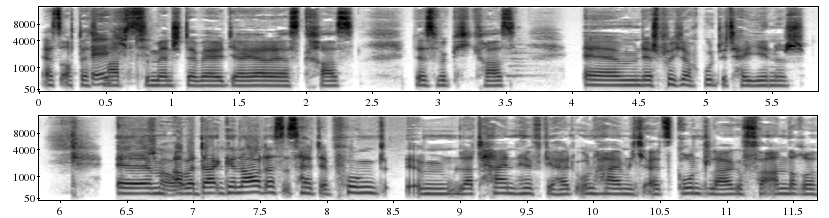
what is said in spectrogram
Er ist auch der Echt? smarteste Mensch der Welt. Ja, ja, der ist krass. Der ist wirklich krass. Ähm, der spricht auch gut Italienisch. Ähm, Schau. aber da genau das ist halt der Punkt. Ähm, Latein hilft dir halt unheimlich als Grundlage für andere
